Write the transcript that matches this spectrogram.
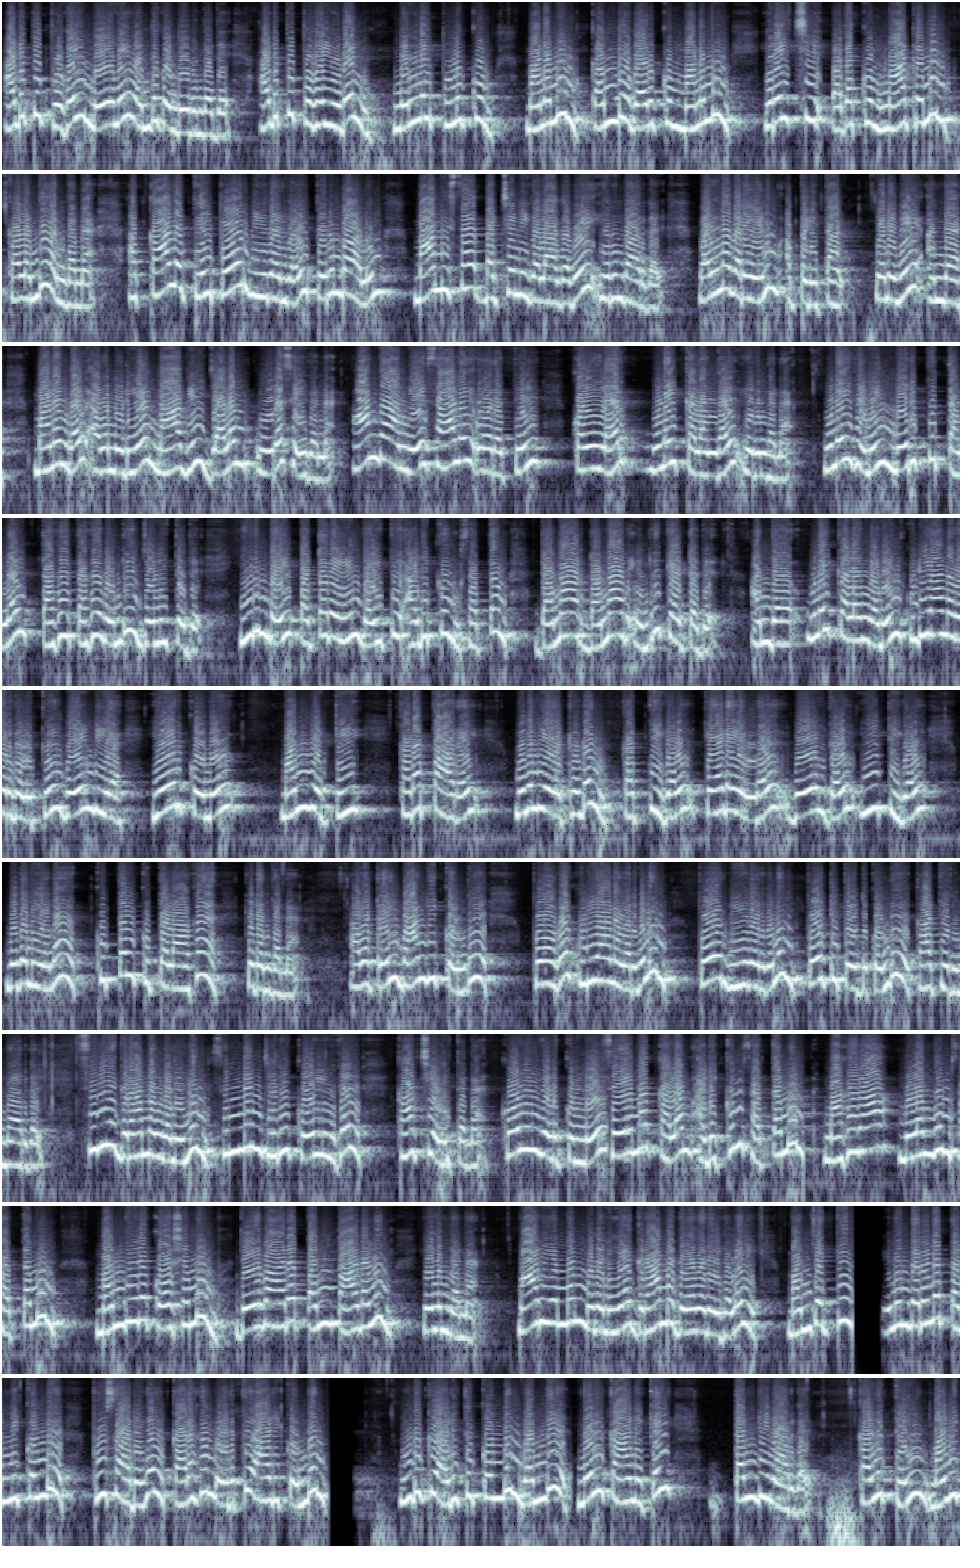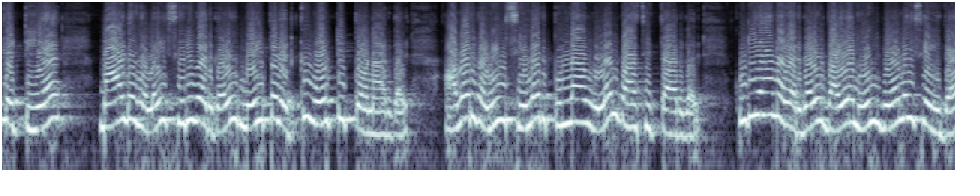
அடுப்பு புகை மேலே வந்து கொண்டிருந்தது. அடுப்பு புகையுடன் நெல்லை புழுக்கும் மனமும் கம்பு வறுக்கும் மனமும் இறைச்சி வதக்கும் நாற்றமும் கலந்து வந்தன. அக்காலத்தில் போர் வீரர்கள் பெரும்பாலும் மாமிச பட்சணிகளாகவே இருந்தார்கள். வல்லவரையனும் அப்படித்தான். எனவே அந்த மனங்கள் அவனுடைய நாவில் ஜலம் ஊற செய்தன. ஆங்காங்கே சாலை ஓரத்தில் கொள்ளர் உலைக்கலங்கள் இருந்தன. உலைகளில் நெருப்பு தணல் தக தகவென்று ஜொலித்தது. இரும்பை பட்டறையில் வைத்து அடிக்கும் சத்தம் டனார் டனார் என்று கேட்டது. அந்த உலைக்களங்களில் குடியானவர்களுக்கு வேண்டிய ஏர்கொழு மண்வெட்டி கடப்பாறை முதலியவற்றுடன் கத்திகள் கேடயங்கள் வேல்கள் ஈட்டிகள் முதலியன குப்பல் குப்பலாக கிடந்தன. அவற்றை வாங்கிக் கொண்டு போக குடியானவர்களும் போர் வீரர்களும் போட்டி போட்டுக்கொண்டு காத்திருந்தார்கள். சிறிய கிராமங்களிலும் சின்னஞ்சிறு கோயில்கள் காட்சியளித்தன. கோயில்களுக்குள்ளே சேம களம் அடிக்கும் சத்தமும் நகரா முழங்கும் சத்தமும் மந்திர கோஷமும் தேவார பண் பாடலும் எழுந்தன. மாரியம்மன் முதலிய கிராம தேவதைகளை மஞ்சத்தில் எழுந்தருள பண்ணிக்கொண்டு பூசாரிகள் கரகம் எடுத்து ஆடிக்கொண்டும் உடுக்கு அடித்துக்கொண்டும் வந்து நெல் காணிக்கை தண்டினார்கள். கழுத்தில் மணி கட்டிய மாடுகளை சிறுவர்கள் மேய்ப்பதற்கு ஓட்டிப் போனார்கள். அவர்களில் சிலர் புல்லாங்குழல் வாசித்தார்கள். குடியானவர்கள் வயலில் வேலை செய்த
